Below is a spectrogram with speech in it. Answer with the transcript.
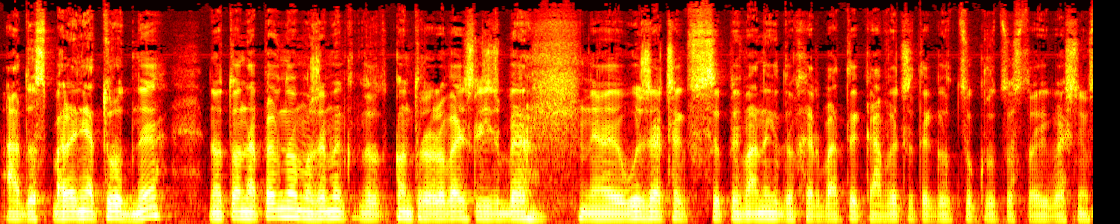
a do spalenia trudny, no to na pewno możemy kontrolować liczbę e, łyżeczek wsypywanych do herbaty, kawy, czy tego cukru, co stoi właśnie w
